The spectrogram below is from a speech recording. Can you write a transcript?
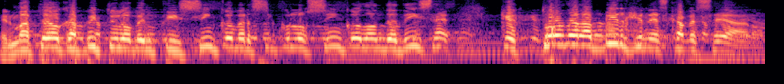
en Mateo capítulo 25, versículo 5, donde dice que todas las vírgenes cabecearon.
